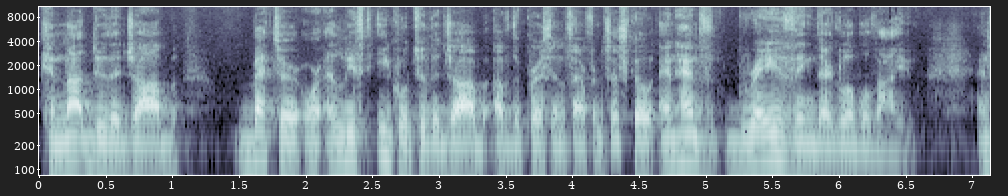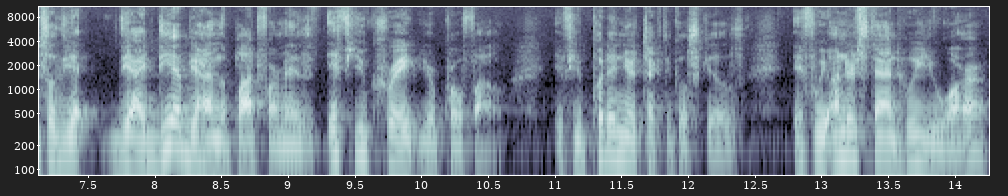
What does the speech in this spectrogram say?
cannot do the job better or at least equal to the job of the person in San Francisco and hence raising their global value. And so the, the idea behind the platform is if you create your profile, if you put in your technical skills, if we understand who you are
